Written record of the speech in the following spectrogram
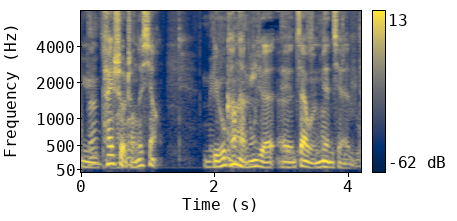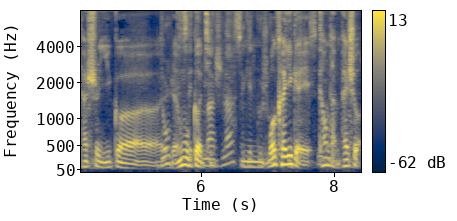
与拍摄成的像。比如康坦同学，呃，在我们面前，他是一个人物个体。嗯，我可以给康坦拍摄。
